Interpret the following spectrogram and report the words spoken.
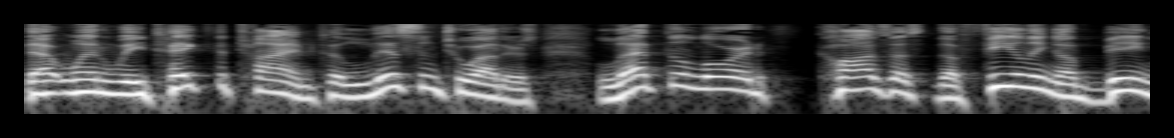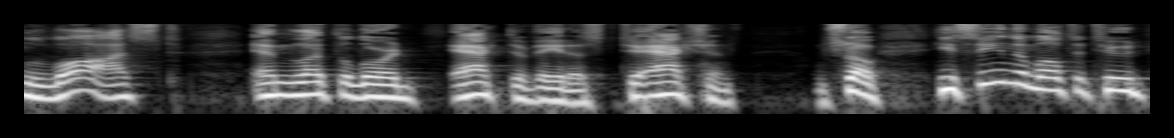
That when we take the time to listen to others, let the Lord cause us the feeling of being lost and let the Lord activate us to action. And So he's seen the multitude.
